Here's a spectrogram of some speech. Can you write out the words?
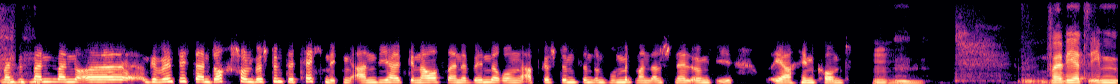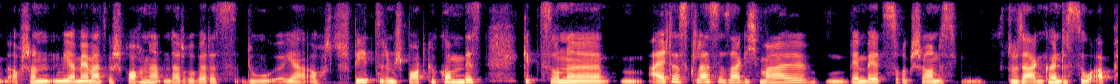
man man, man äh, gewöhnt sich dann doch schon bestimmte Techniken an, die halt genau auf seine Behinderungen abgestimmt sind und womit man dann schnell irgendwie ja hinkommt. Mhm. mhm weil wir jetzt eben auch schon ja, mehrmals gesprochen hatten darüber, dass du ja auch spät zu dem Sport gekommen bist. Gibt es so eine hm, Altersklasse, sage ich mal, wenn wir jetzt zurückschauen, dass du sagen könntest, so ab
